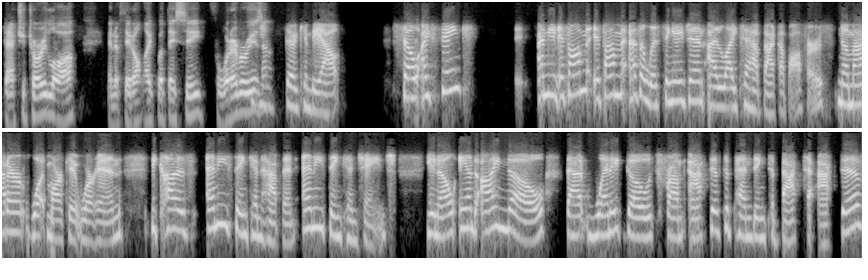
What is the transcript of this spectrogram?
Statutory law, and if they don't like what they see for whatever reason, they can be out. So I think, I mean, if I'm if I'm as a listing agent, I like to have backup offers, no matter what market we're in, because anything can happen, anything can change you know, and I know that when it goes from active to pending to back to active,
